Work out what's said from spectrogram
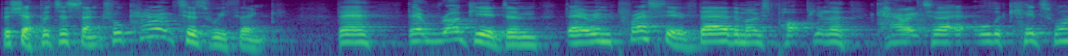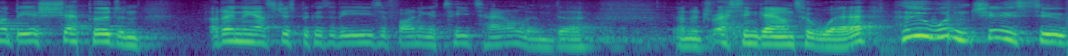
The shepherds are central characters, we think. They're, they're rugged and they're impressive. They're the most popular character. All the kids want to be a shepherd. And I don't think that's just because of the ease of finding a tea towel and uh, and a dressing gown to wear, who wouldn't choose to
